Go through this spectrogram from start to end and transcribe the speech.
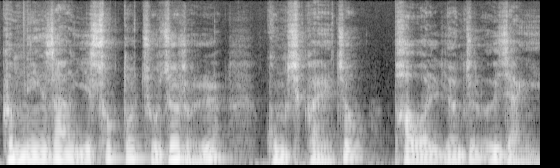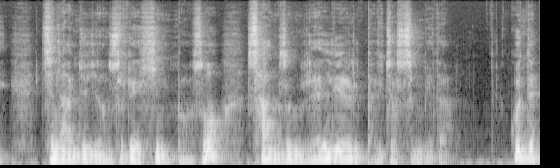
금리 인상 이 속도 조절을 공식화했죠. 파월 연준 의장이 지난주 연설에 힘입어서 상승 랠리를 펼쳤습니다. 그런데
